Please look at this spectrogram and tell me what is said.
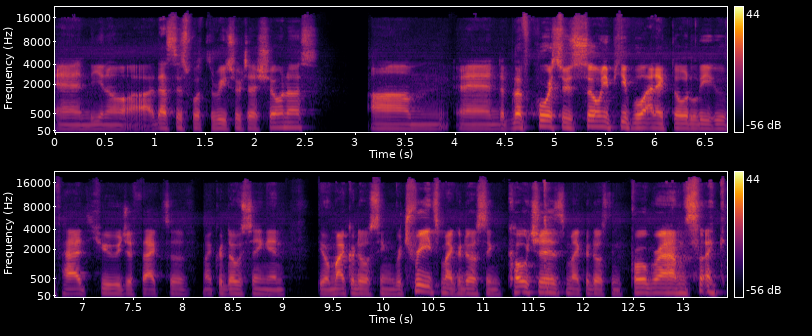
and you know uh, that's just what the research has shown us. Um, and but of course, there's so many people anecdotally who've had huge effects of microdosing and you know microdosing retreats, microdosing coaches, microdosing programs, like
